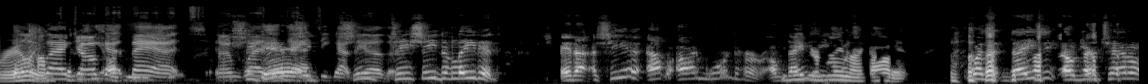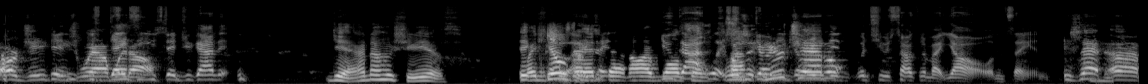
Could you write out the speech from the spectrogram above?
Really? I'm glad y'all got that. I'm She glad did. Daisy got she, the other. She, she deleted, and I, she I, I warned her on You need her name, Was, I got it. it- was it Daisy on your channel or Jinkies Didn't, where I Daisy, went you said you got it. Yeah, I know who she is. It When she kills said that I You got wasn't. what Was it your channel? when she was talking about y'all. I'm saying. Is that uh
